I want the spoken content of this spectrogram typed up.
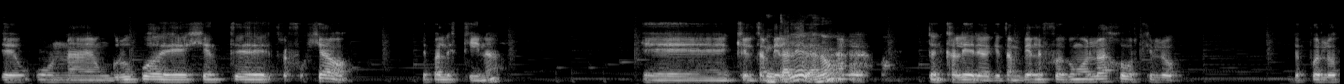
eh, un grupo de gente refugiados de Palestina. que también en Calera, ¿no? En Calera, que también les fue como el ajo porque lo, después los,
